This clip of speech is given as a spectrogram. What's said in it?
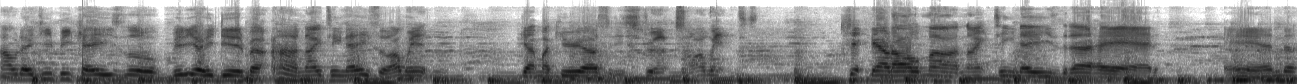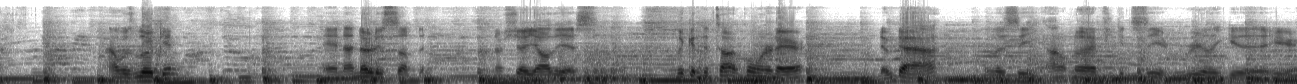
all that GPK's little video he did about uh, 19A. So I went and got my curiosity struck. So I went and checked out all of my 19As that I had. And I was looking and I noticed something. And I'll show y'all this. Look at the top corner there. No die. Let's see. I don't know if you can see it really good here.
